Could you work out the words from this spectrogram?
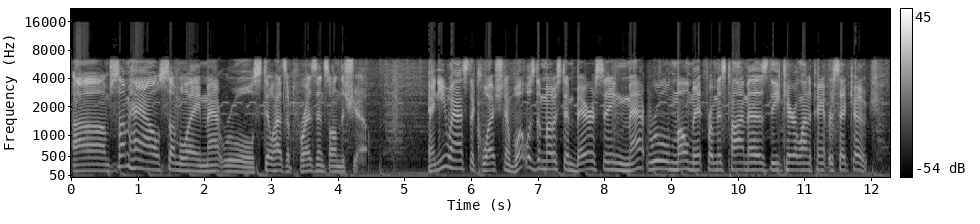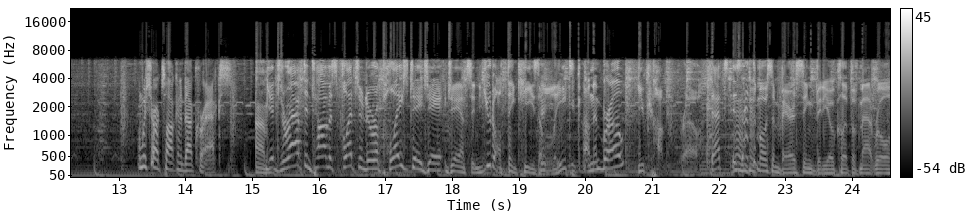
Um, somehow, some way, Matt Rhule still has a presence on the show. And you asked the question of what was the most embarrassing Matt Rhule moment from his time as the Carolina Panthers head coach. And we start talking about cracks. Um, you drafted Thomas Fletcher to replace J.J. Jansen. You don't think he's elite? You coming, bro? You coming, bro? That's is that the most embarrassing video clip of Matt Rhule?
